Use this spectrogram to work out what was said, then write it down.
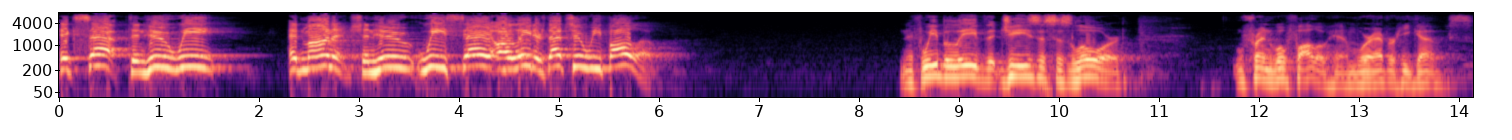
accept and who we admonish and who we say are leaders. That's who we follow. And if we believe that Jesus is Lord, well, friend, we'll follow him wherever he goes.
